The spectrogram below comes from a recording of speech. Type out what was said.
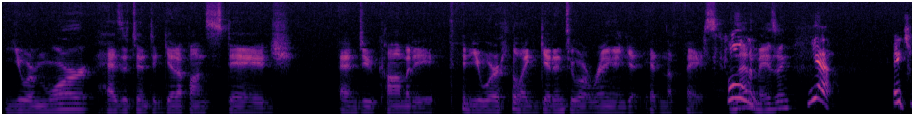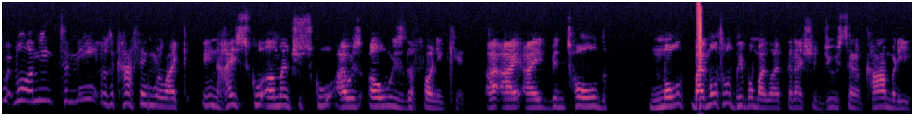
you were more hesitant to get up on stage and do comedy than you were to like get into a ring and get hit in the face. Isn't that amazing? Yeah. It's well, I mean, to me, it was a kind of thing where, like, in high school, elementary school, I was always the funny kid. I, I I'd been told mul- by multiple people in my life that I should do stand-up comedy.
